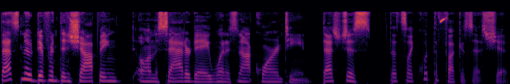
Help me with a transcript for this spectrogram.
that's no different than shopping on a Saturday when it's not quarantine. That's just, that's like, what the fuck is this shit?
